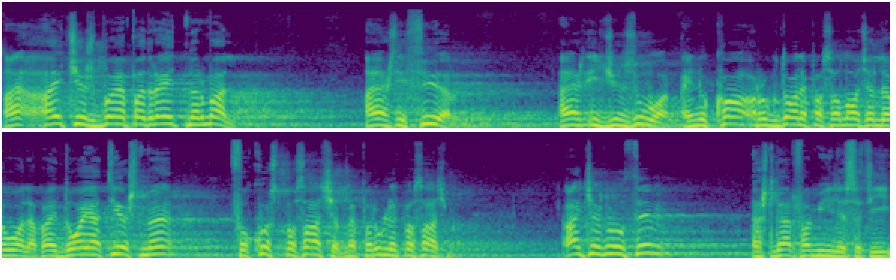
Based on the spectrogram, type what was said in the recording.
Ai që i është bë e padrejtë, normal. Ai është i thyer, ai është i gjunjëzuar, ai nuk ka rrugëdalje pos Allahut xhelle ue ala, pra duaja e tij është me fokus të posaçëm, me përulje të posaçme. Ai që është në udhëtim është larg familjes së tij.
